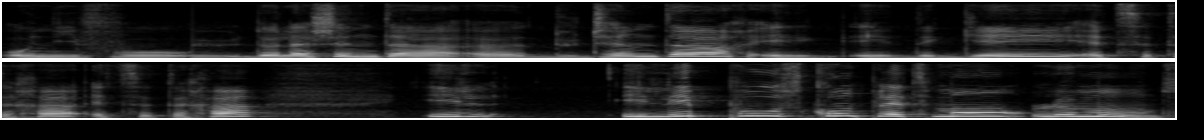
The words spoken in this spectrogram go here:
au niveau de l'agenda euh, du gender et, des gays, etc., etc. Il, il épouse complètement le monde.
